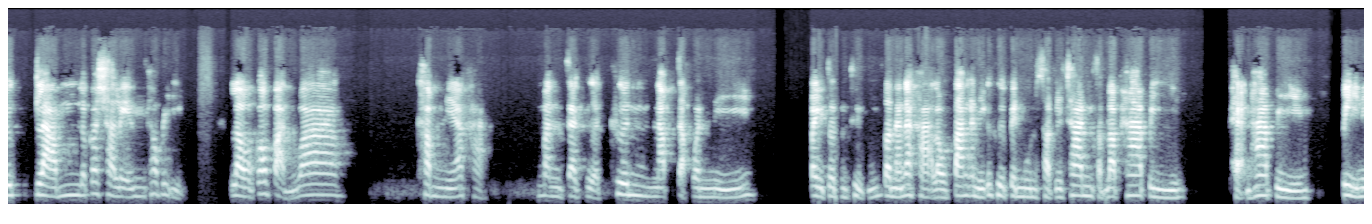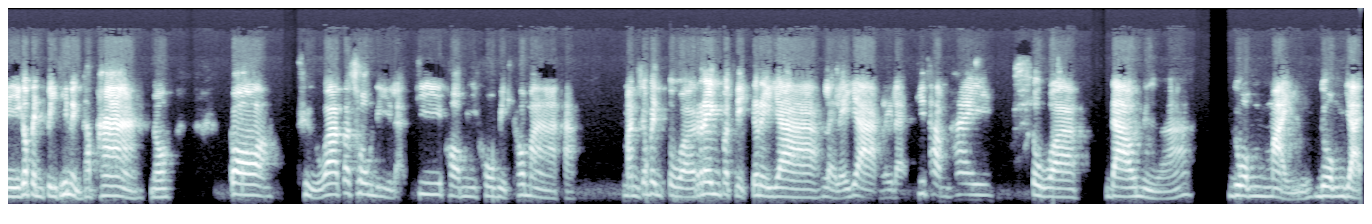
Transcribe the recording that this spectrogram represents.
ลึกล้ำแล้วก็ challenge เข้าไปอีก เราก็ฝันว่าคำนี้ค่ะ มันจะเกิดขึ้นนับจากวันนี้ ไปจนถึงตอนนั้นนะคะเราตั้งอันนี้ก็คือเป็นมูลสับวิชั่นสำหรับห้าปี แผนห้าปี ปีนี้ก็เป็นปีที่หนึ่งทับห้าเนาะก็ถือว่าก็โชคดีแหละ ที่พอมีโควิดเข้ามาค่ะ มันก็เป็นตัวเร่งปฏิกิริยาหลาย ๆ อย่างเลยแหละ ที่ทำให้ตัวดาวเหนือ ดวงใหม่ ดวงใหญ่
